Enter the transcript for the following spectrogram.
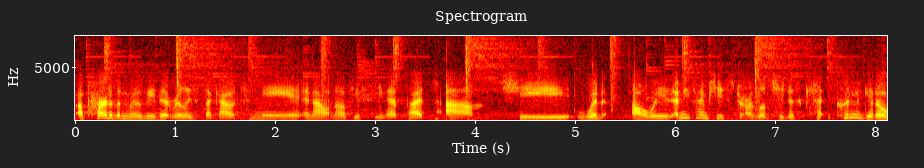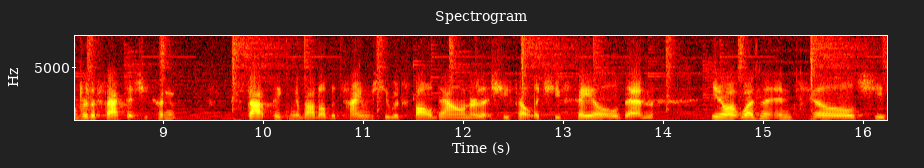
a part of the movie that really stuck out to me, and I don't know if you've seen it, but um, she would always, anytime she struggled, she just couldn't get over the fact that she couldn't stop thinking about all the times she would fall down or that she felt like she failed. And, you know, it wasn't until she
